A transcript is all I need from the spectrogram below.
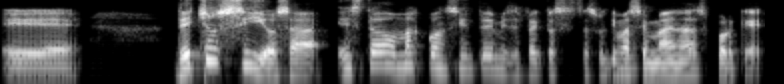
eh, de hecho sí, o sea, he estado más consciente de mis defectos estas últimas semanas porque,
